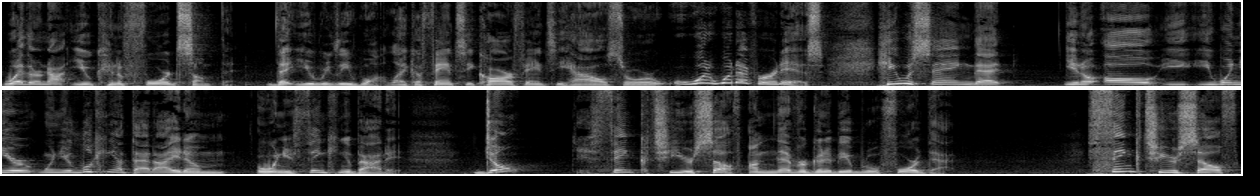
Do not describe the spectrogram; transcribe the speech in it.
whether or not you can afford something that you really want, like a fancy car, fancy house, or whatever it is. He was saying that you know, oh, when you're when you're looking at that item or when you're thinking about it, don't think to yourself, "I'm never going to be able to afford that." Think to yourself,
